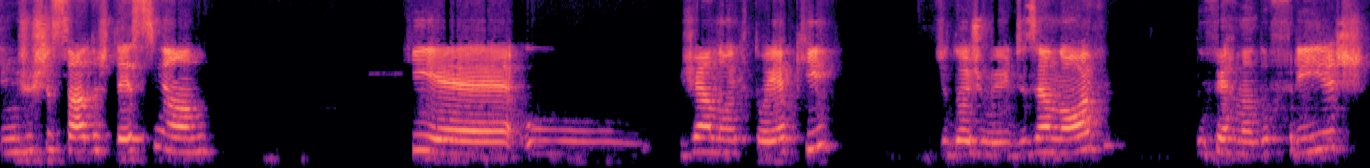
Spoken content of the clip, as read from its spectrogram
injustiçados desse ano, que é o Já Não Estou Aqui, de 2019, do Fernando Frias,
